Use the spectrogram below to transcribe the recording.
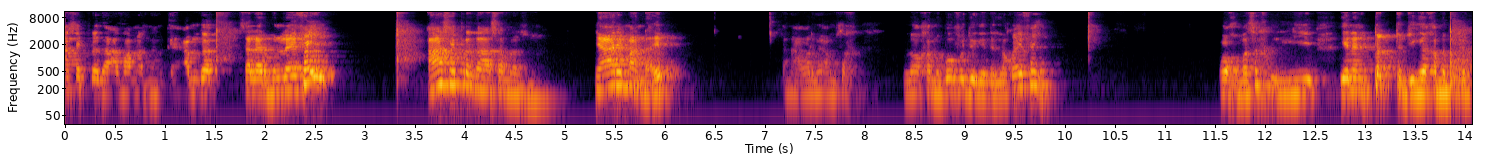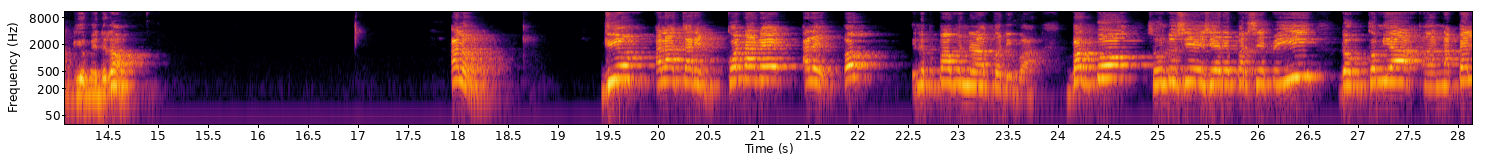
ancien président assemblée nationale am nga salaire bu ñu lay fay ancien président assemblée nationale la koy fay waxuma sax alors Guillaume à la Karim condamné allez hop il ne peut pas venir en Côte d'Ivoire Bagbo son dossier est géré par CPI donc comme il y a un appel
